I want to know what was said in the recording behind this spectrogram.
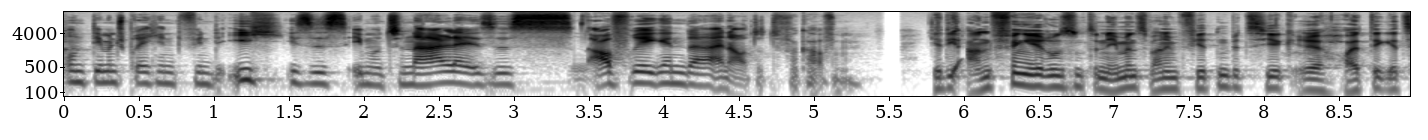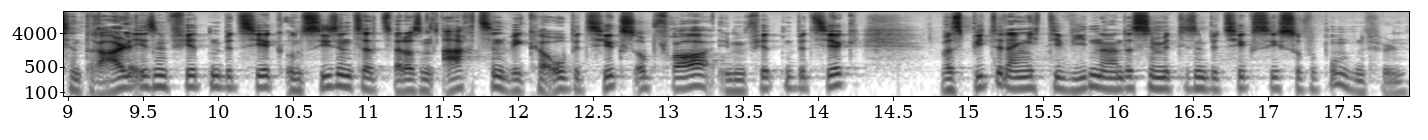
Und dementsprechend finde ich, ist es emotionaler, ist es aufregender, ein Auto zu verkaufen. Ja, die Anfänge Ihres Unternehmens waren im vierten Bezirk, Ihre heutige Zentrale ist im vierten Bezirk und Sie sind seit 2018 WKO-Bezirksobfrau im vierten Bezirk. Was bietet eigentlich die Wiener an, dass Sie mit diesem Bezirk sich so verbunden fühlen?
